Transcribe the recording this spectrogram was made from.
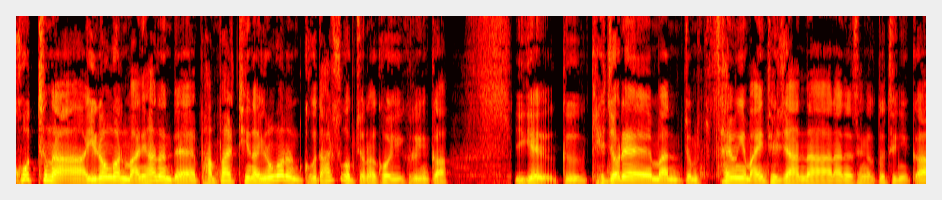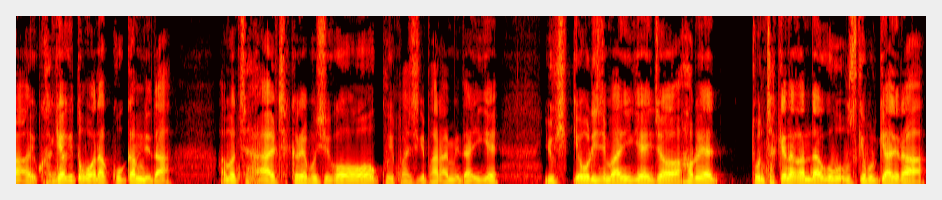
코트나 이런 건 많이 하는데 반팔 티나 이런 거는 거기다 할 수가 없잖아 거의. 그러니까 이게 그 계절에만 좀 사용이 많이 되지 않나라는 생각도 드니까 가격이 또 워낙 고가입니다. 한번 잘 체크를 해보시고 구입하시기 바랍니다. 이게 60개월이지만 이게 저 하루에 돈 작게 나간다고 우습게 볼 게 아니라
